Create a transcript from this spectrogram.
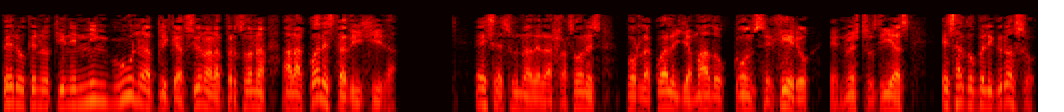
pero que no tiene ninguna aplicación a la persona a la cual está dirigida. Esa es una de las razones por la cual el llamado consejero en nuestros días es algo peligroso,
